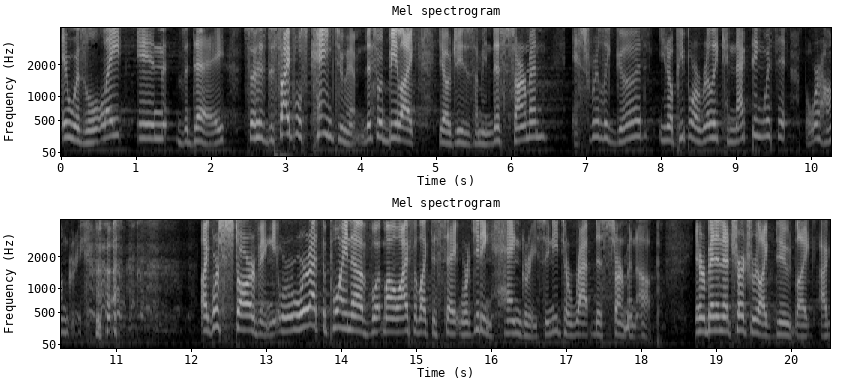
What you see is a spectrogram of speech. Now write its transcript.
it was late in the day. So, his disciples came to him. This would be like, Yo, Jesus, I mean, this sermon, it's really good. You know, people are really connecting with it, but we're hungry. Like we're starving. We're at the point of what my wife would like to say, we're getting hangry. So you need to wrap this sermon up. You ever been in a church where you're like, dude, like I,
